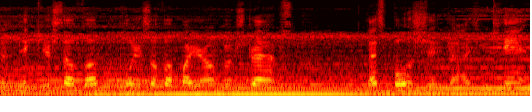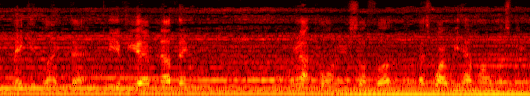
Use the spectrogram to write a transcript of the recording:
and pick yourself up and pull yourself up by your own bootstraps. That's bullshit, guys. You can't make it like that. If you have nothing, you're not pulling yourself up. That's why we have homeless people.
